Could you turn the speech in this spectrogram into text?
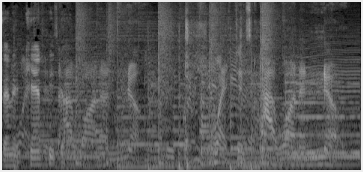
then it can't be done. I want to know. Two questions I want to know.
